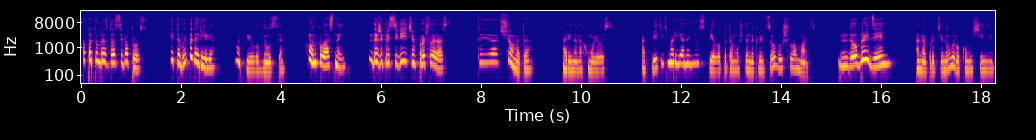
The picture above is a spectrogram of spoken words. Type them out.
а потом раздался вопрос. «Это вы подарили?» Матвей улыбнулся. «Он классный!» Даже красивее, чем в прошлый раз. Ты о чем это? Арина нахмурилась. Ответить Марьяна не успела, потому что на крыльцо вышла мать. «Добрый день!» Она протянула руку мужчине.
